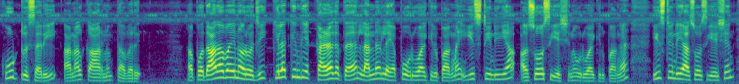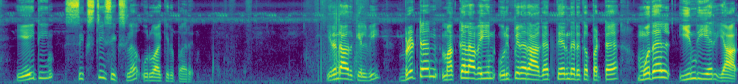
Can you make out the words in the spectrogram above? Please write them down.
கூற்று சரி ஆனால் காரணம் தவறு. அப்போது தாதாபாய் நவரோஜி கிழக்கிந்திய கழகத்தை லண்டனில் எப்போ உருவாக்கியிருப்பாங்கன்னா ஈஸ்ட் இந்தியா அசோசியேஷனை உருவாக்கியிருப்பாங்க. East India association eighteen sixty சிக்ஸில் உருவாக்கியிருப்பார். இரண்டாவது கேள்வி பிரிட்டன் மக்களவையின் உறுப்பினராக தேர்ந்தெடுக்கப்பட்ட முதல் இந்தியர் யார்?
